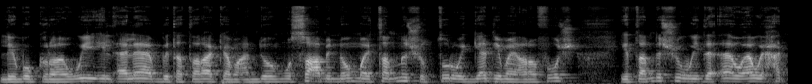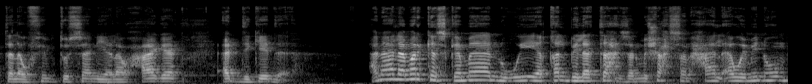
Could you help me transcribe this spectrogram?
لبكرة والآلام بتتراكم عندهم وصعب إن هم يطنشوا الطور والجدي ما يعرفوش يطنشوا ويدققوا قوي حتى لو فهمتوا ثانية لو حاجة. قد كده. أنا على مركز كمان ويا قلبي لا تحزن مش أحسن حال قوي منهم.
